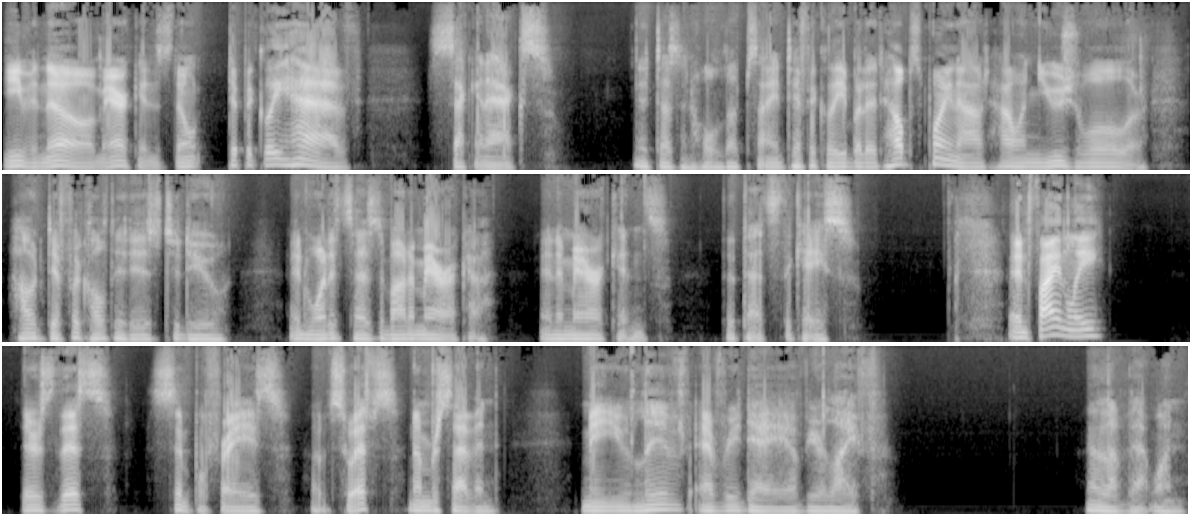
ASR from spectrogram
even though Americans don't typically have second acts. It doesn't hold up scientifically, but it helps point out how unusual or how difficult it is to do and what it says about America and Americans that that's the case. And finally, there's this simple phrase of Swift's, number seven May you live every day of your life. I love that one.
